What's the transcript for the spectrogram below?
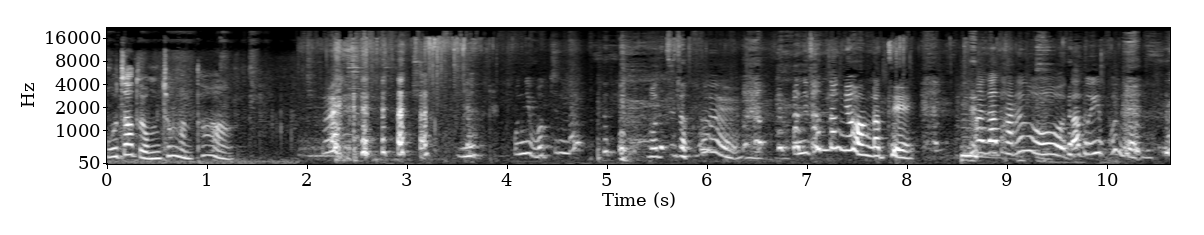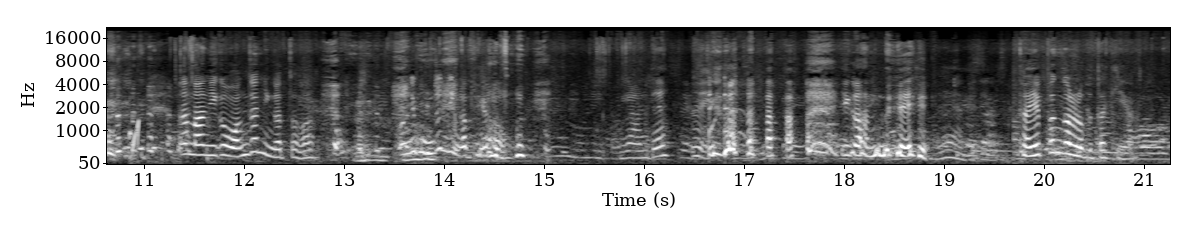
모자도 엄청 많다. 언니 멋진데? 멋지다 네. 언니 선덕여왕 같아. 아, 나 다른 옷. 나도 예쁜데. 난, 난 이거 왕자님 같잖아. 언니 공주님 같아요. 이게 안 돼? 네. 이거 안 돼. 더 예쁜 걸로 부탁해요.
